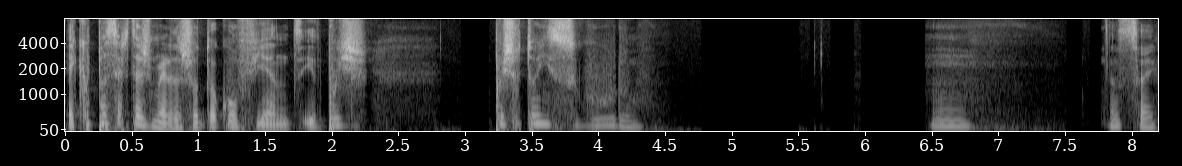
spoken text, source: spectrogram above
é que eu para certas merdas eu estou confiante e depois, depois eu estou inseguro. Hum, não sei.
